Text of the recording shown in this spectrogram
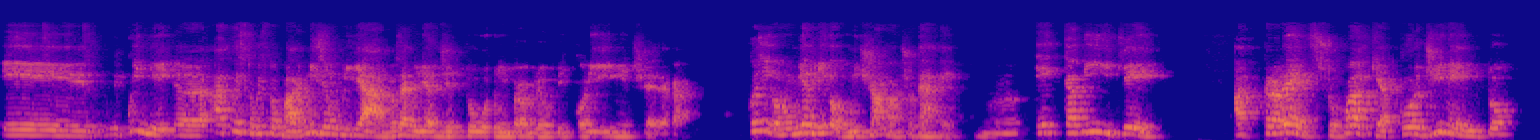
E quindi eh, a questo, questo bar mise un miliardo, sai, quelli a gettoni proprio piccolini, eccetera. Così con un mio amico cominciamo a giocare mm, e capii che attraverso qualche accorgimento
